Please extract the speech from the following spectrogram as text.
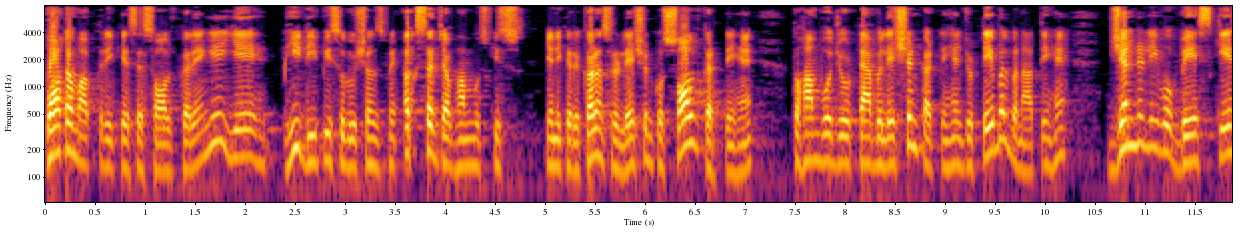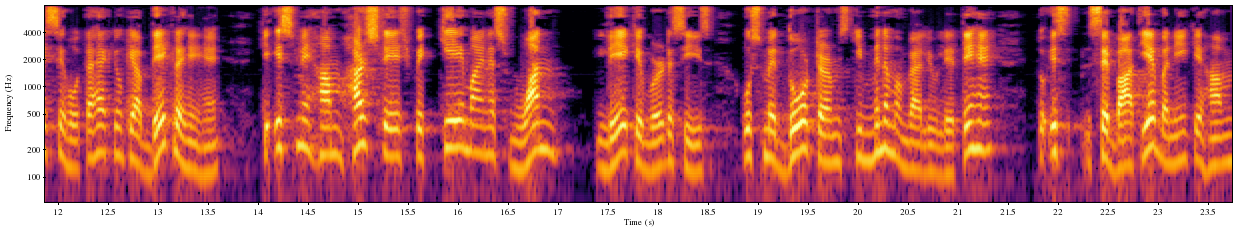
باٹم اپ طریقے سے سالو کریں گے. یہ بھی ڈی پی سولوشنز میں اکثر جب ہم اس کی یعنی کہ ریکرنس ریلیشن کو سالو کرتے ہیں تو ہم وہ جو ٹیبولیشن کرتے ہیں، جو ٹیبل بناتے ہیں جنرلی وہ بیس کیس سے ہوتا ہے کیونکہ آپ دیکھ رہے ہیں کہ اس میں ہم ہر سٹیج پہ کے مائنس ون لے کے ورڈسیز اس میں دو ٹرمز کی منیمم ویلو لیتے ہیں تو اس سے بات یہ بنی کہ ہم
